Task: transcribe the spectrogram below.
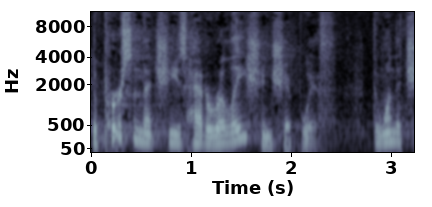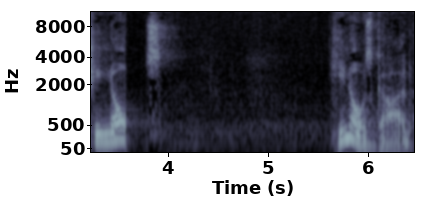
the person that she's had a relationship with, the one that she knows. He knows God.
